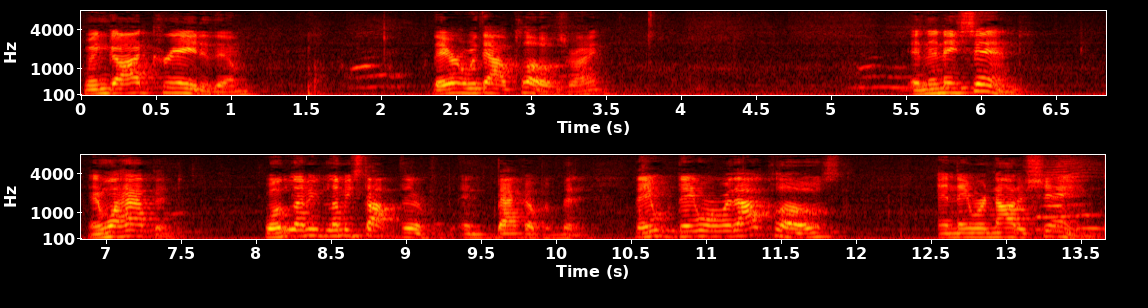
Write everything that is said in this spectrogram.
when God created them, They were without clothes, right? And then they sinned. And what happened? Well, let me let me stop there and back up a minute. They they were without clothes and they were not ashamed.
